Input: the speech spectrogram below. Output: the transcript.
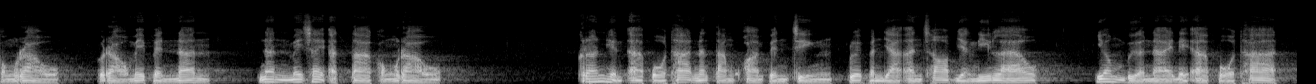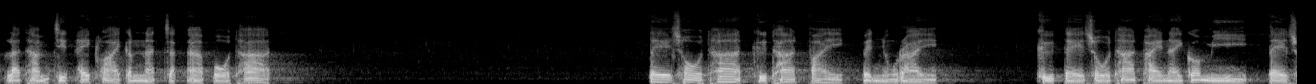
ของเรา เราไม่เป็นนั่น นั่นไม่ใช่อัตตาของเรา ครั้นเห็นอาโปธาตนั้นตามความเป็นจริง ด้วยปัญญาอันชอบอย่างนี้แล้ว ย่อมเบื่อหน่ายในอาโปธาตและทำจิตให้คลายกำหนัดจากอาโปธาตเตโชธาตคือธาตุไฟเป็นอย่างไร คือเตโชธาตภายในก็มี เตโช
